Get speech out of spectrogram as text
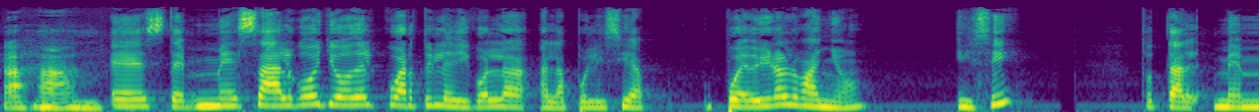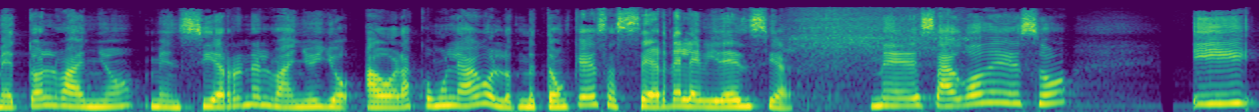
Ajá. Este, me salgo yo del cuarto y le digo a la, a la policía, ¿puedo ir al baño? Y sí. Total, me meto al baño, me encierro en el baño y yo, ¿ahora cómo le hago? Lo- me tengo que deshacer de la evidencia. Me deshago de eso y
